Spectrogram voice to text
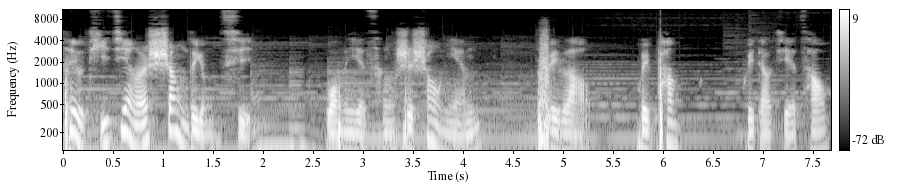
他有提剑而上的勇气。我们也曾是少年，会老，会胖，会掉节操，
